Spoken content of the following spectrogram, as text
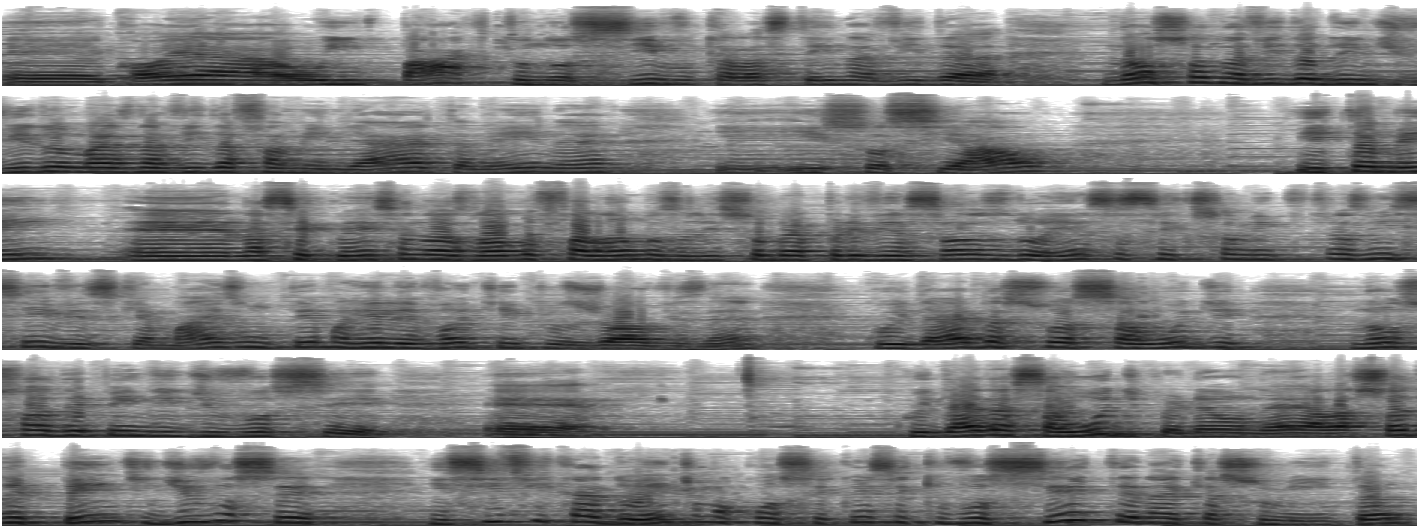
é, qual é a, o impacto nocivo que elas têm na vida, não só na vida do indivíduo, mas na vida familiar também né, e, e social. E também, é, na sequência, nós logo falamos ali sobre a prevenção às doenças sexualmente transmissíveis, que é mais um tema relevante para os jovens, né? Cuidar da sua saúde não só depende de você, é, cuidar da saúde, perdão, né? Ela só depende de você. E se ficar doente é uma consequência que você terá que assumir. Então,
